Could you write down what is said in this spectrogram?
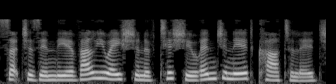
such as in the evaluation of tissue-engineered cartilage.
